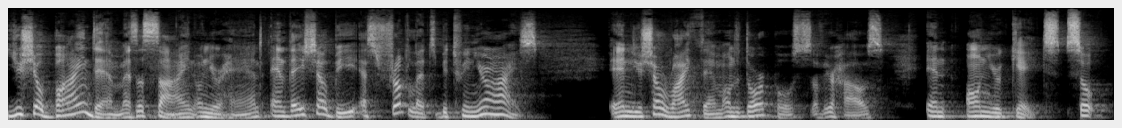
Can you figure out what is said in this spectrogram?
You shall bind them as a sign on your hand, and they shall be as frontlets between your eyes. And you shall write them on the doorposts of your house and on your gates. So,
